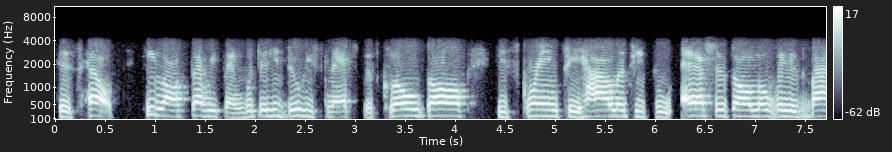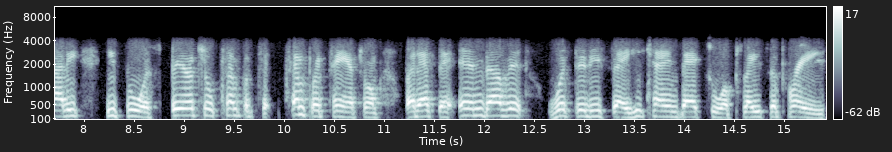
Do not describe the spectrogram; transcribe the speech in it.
his health. He lost everything. What did he do? He snatched his clothes off. He screamed. He howled. He threw ashes all over his body. He threw a spiritual temper, temper tantrum. But at the end of it, what did he say? He came back to a place of praise.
